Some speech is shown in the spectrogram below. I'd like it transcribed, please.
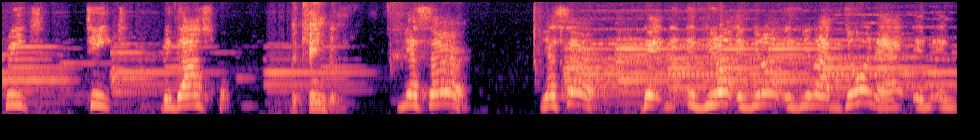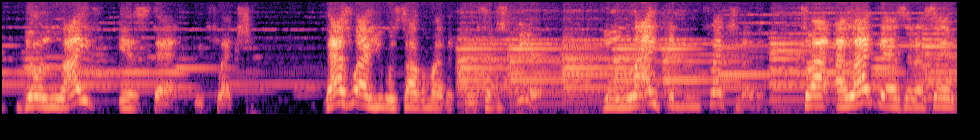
preach, teach the gospel. the kingdom. Yes, sir. Yes, sir. If you don't, if you don't, if you're not doing that, and, and your life is that reflection. That's why you was talking about the fruits of the spirit. Your life is a reflection of it. So I, I like that. As I said,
